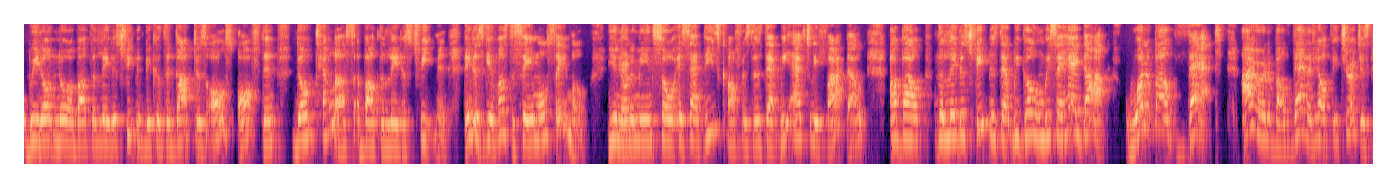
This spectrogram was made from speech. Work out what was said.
we don't know about the latest treatment because the doctors also often don't tell us about the latest treatment. They just give us the same old, same old. You know yeah. what I mean? So it's at these conferences that we actually find out about the latest treatments that we go and we say, hey, doc, What about that? I heard about that at Healthy Churches.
